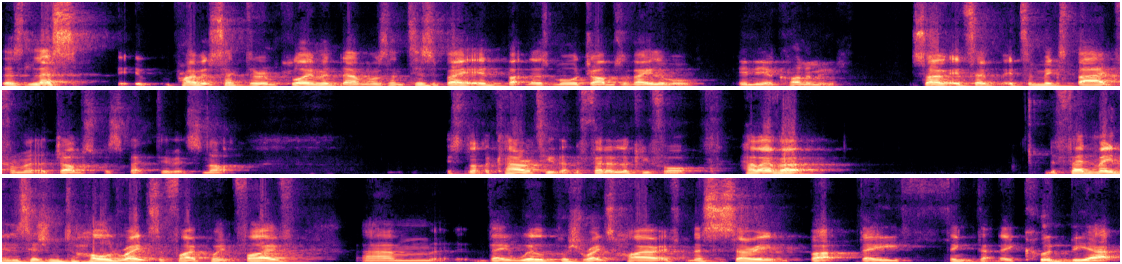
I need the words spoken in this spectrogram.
there's less private sector employment than was anticipated, but there's more jobs available in the economy. So it's a it's a mixed bag from a jobs perspective. It's not it's not the clarity that the Fed are looking for. However, the Fed made the decision to hold rates at 5.5. Um, they will push rates higher if necessary, but they think that they could be at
